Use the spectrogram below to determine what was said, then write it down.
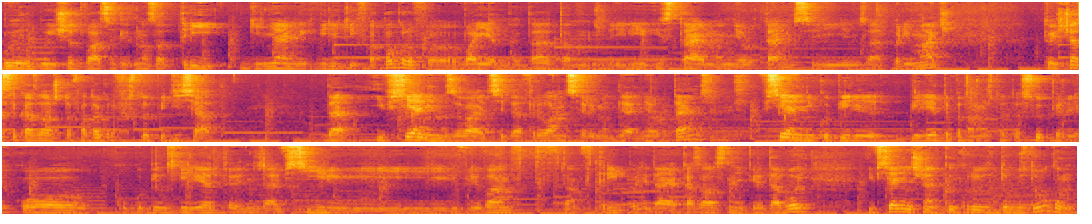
было бы еще 20 лет назад три гениальных великих фотографа военных, да, там из Тайма, Нью-Йорк Таймс и, я не знаю, Паримач, то сейчас оказалось, что фотографов 150. Да, и все они называют себя фрилансерами для New York Times. Все они купили билеты, потому что это супер легко. Купил билеты, не знаю, в Сирию или в Ливан, в, там, в Триполи, да, и оказался на передовой. И все они начинают конкурировать друг с другом.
